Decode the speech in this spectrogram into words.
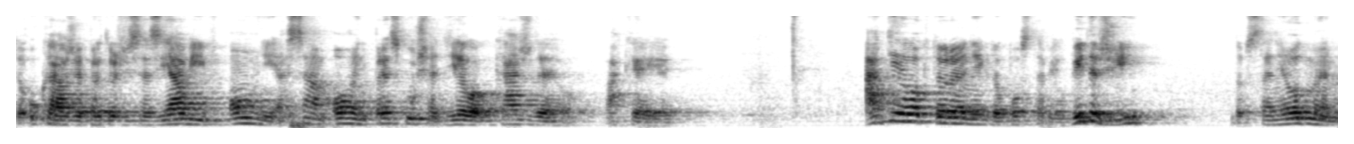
to ukáže, pretože sa zjaví v ohni a sám oheň preskúša dielo každého, aké je. Ak dielo, ktoré niekto postavil, vydrží, dostane odmenu.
